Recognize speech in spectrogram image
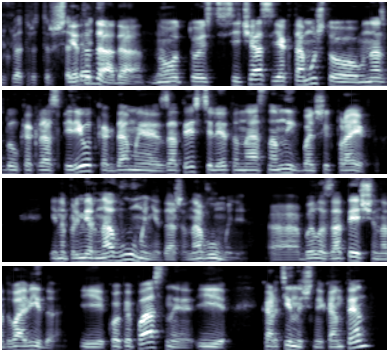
Калькулятор 365. Это да, да. Ну, то есть сейчас я к тому, что у нас был как раз период, когда мы затестили это на основных больших проектах. И, например, на Вумане даже, на Вумане э, было затещено два вида. И копипастный, и картиночный контент –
